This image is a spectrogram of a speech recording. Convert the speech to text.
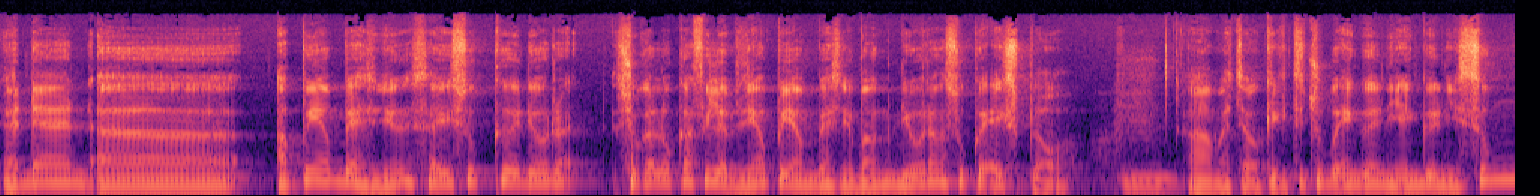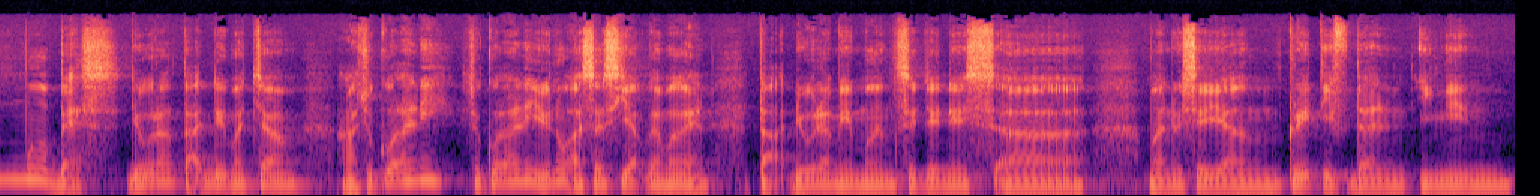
And then uh, apa yang bestnya saya suka dia orang suka local films ni apa yang bestnya bang? Dia orang suka explore Hmm. Ha, macam okay kita cuba angle ni Angle ni Semua best. Dia orang tak ada macam ha, Cukup lah ni Cukup lah ni. You know asal siap kan kan Tak Dia orang memang sejenis uh, Manusia yang Kreatif dan ingin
